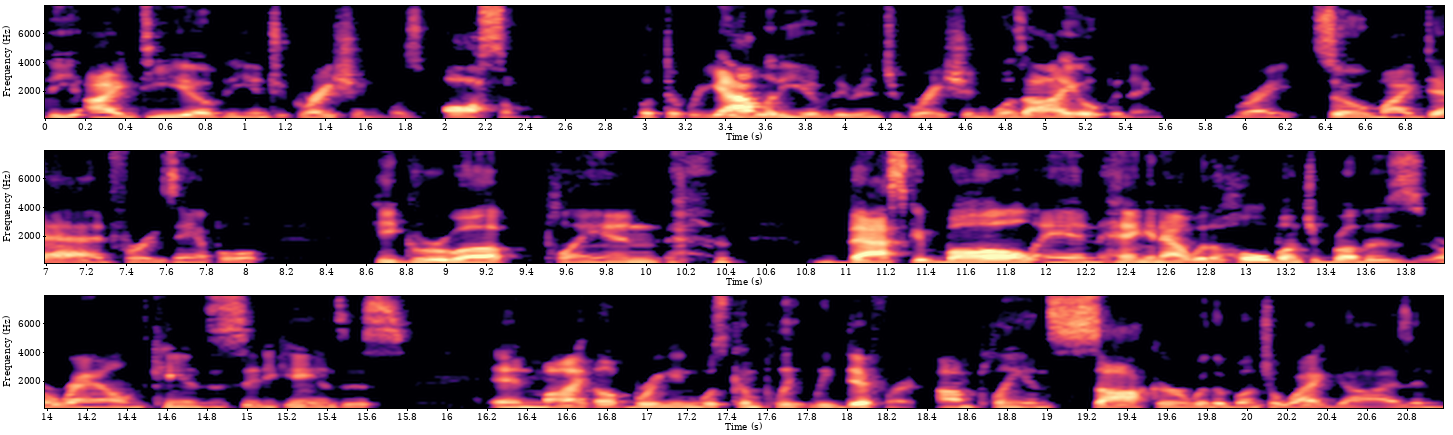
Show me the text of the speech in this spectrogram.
the idea of the integration was awesome. But the reality of the integration was eye opening, right? So, my dad, for example, he grew up playing basketball and hanging out with a whole bunch of brothers around Kansas City, Kansas. And my upbringing was completely different. I'm playing soccer with a bunch of white guys and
